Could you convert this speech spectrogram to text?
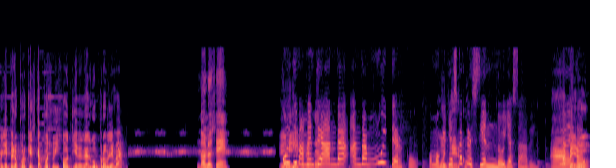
Oye, pero ¿por qué escapó su hijo? ¿Tienen algún problema? No lo sé, Amy, la verdad. Terco. muy terco. Haciendo, ya sabe. Ah, pero,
